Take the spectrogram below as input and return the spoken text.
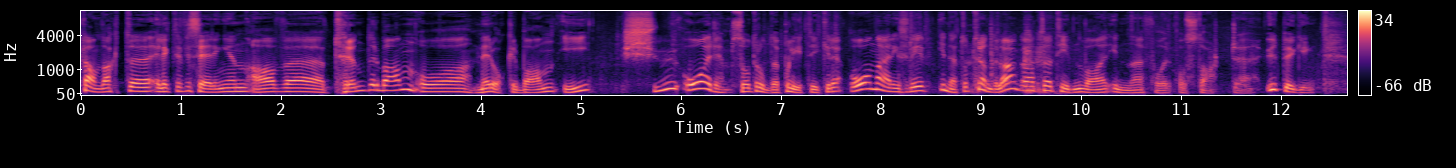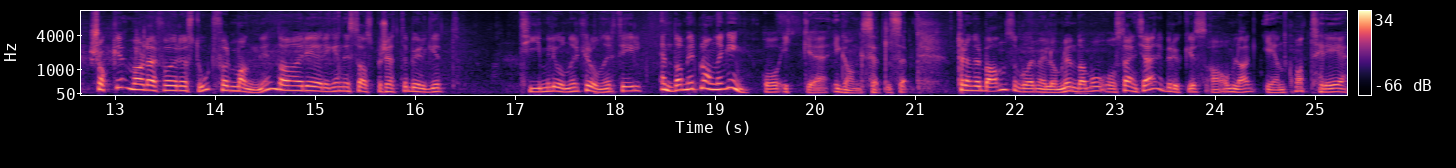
planlagt elektrifiseringen av eh, Trønderbanen og Meråkerbanen i sju år, så trodde politikere og næringsliv i nettopp Trøndelag at tiden var inne for å starte utbygging. Sjokket var derfor stort for mange da regjeringen i statsbudsjettet bevilget 10 millioner kroner til enda mer planlegging og ikke igangsettelse. Trønderbanen, som går mellom Lundamo og Steinkjer, brukes av om lag 1,3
